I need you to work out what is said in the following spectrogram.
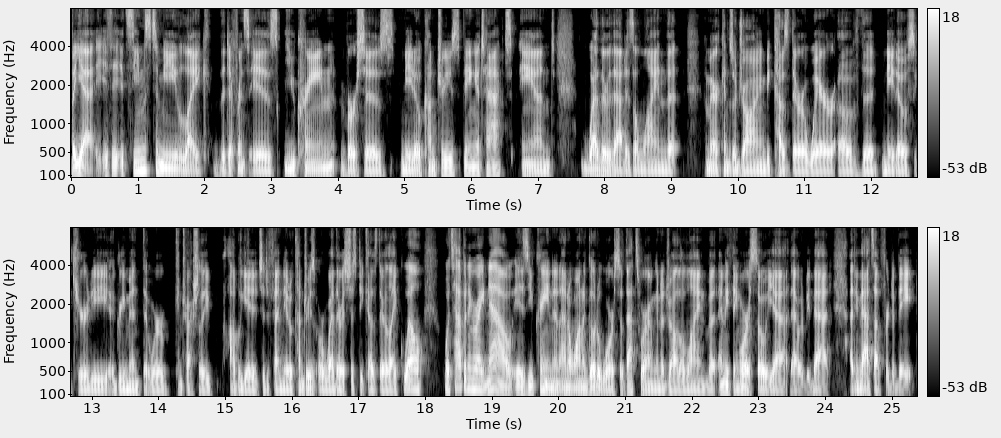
But yeah, it, it, seems to me like the difference is Ukraine versus NATO countries being attacked, and whether that is a line that Americans are drawing because they're aware of the NATO security agreement that we're contractually obligated to defend NATO countries, or whether it's just because they're like, well, what's happening right now is Ukraine, and I don't want to go to war, so that's where I'm going to draw the line. But anything worse, oh yeah, that would be bad. I think that's up for debate.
